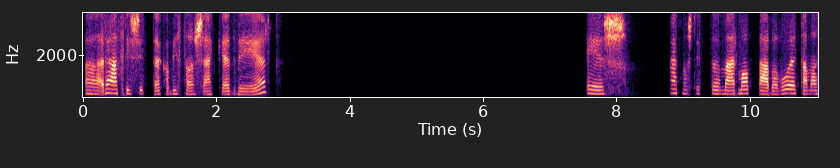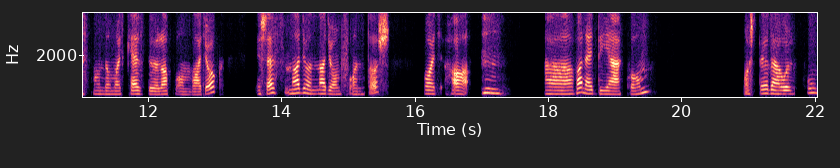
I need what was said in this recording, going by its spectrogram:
ráfrissítek a biztonság kedvéért, és hát most itt már mappába voltam, azt mondom, hogy kezdő lapon vagyok, és ez nagyon-nagyon fontos, hogy ha van egy diákom, most például, hú,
